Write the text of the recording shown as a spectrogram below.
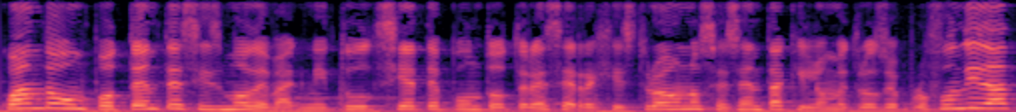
cuando un potente sismo de magnitud 7.3 se registró a unos 60 kilómetros de profundidad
